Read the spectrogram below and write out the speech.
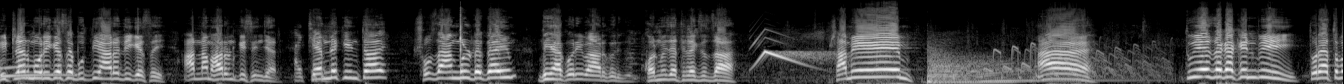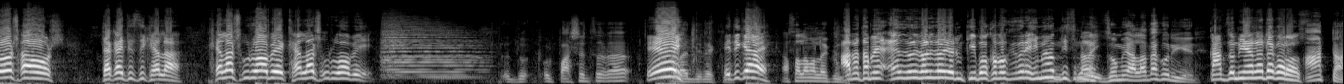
হিটলার মরি গেছে বুদ্ধি আরে দি গেছে। আর নাম হারুন কিসিঞ্জার। আচ্ছা। কেমনে কিনতে হয়? সোজা আঙ্গুল টোকাইম বিয়া করি বার করি। কর্মী জাতি লাগছে যা। শামিম হ্যাঁ। তুই এই জায়গা কিনবি? তোর এত বড় সাহস। দেখাইতেছি খেলা। খেলা শুরু হবে খেলা শুরু হবে। ওর পাশে যারা এই আলাদা দিলে কি? এদিকে আয়। আসসালামু আলাইকুম। আবে তবে এই ধরে ধরে ধরে কি বকাবকি করে হিমায়ত দিছ না, জমি আলাদা করি এর। কাজ জমি আলাদা করস? আটটা।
